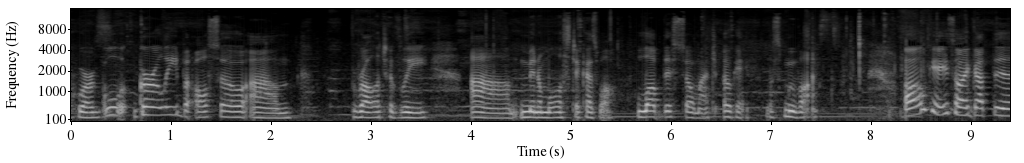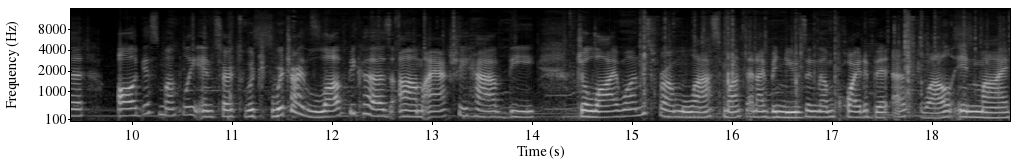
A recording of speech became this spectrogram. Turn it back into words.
who are girly, but also um, relatively um, minimalistic as well. Love this so much. Okay, let's move on. Okay, so I got the August monthly inserts, which which I love because um, I actually have the July ones from last month and I've been using them quite a bit as well in my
